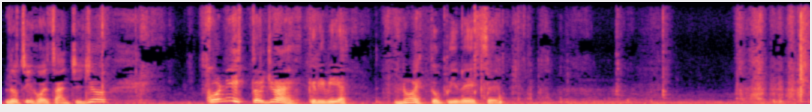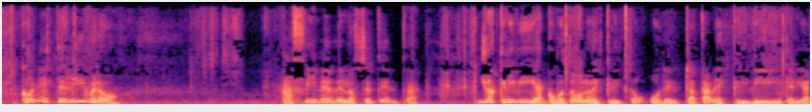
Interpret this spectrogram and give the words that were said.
Los hijos de Sánchez. Yo, con esto yo escribía, no estupideces, con este libro a fines de los 70. Yo escribía, como todos los escritores, trataba de escribir y quería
